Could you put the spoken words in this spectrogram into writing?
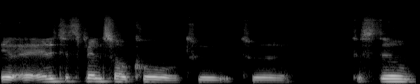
it, it's just been so cool to to to still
